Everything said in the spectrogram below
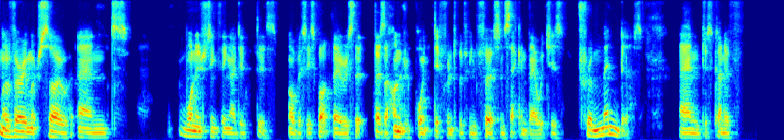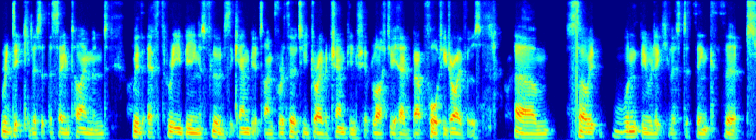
Well, very much so. And one interesting thing I did is obviously spot there is that there's a hundred point difference between first and second there, which is tremendous and just kind of ridiculous at the same time. And with F3 being as fluid as it can be at time for a 30 driver championship, last year had about 40 drivers. Um, so it wouldn't be ridiculous to think that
